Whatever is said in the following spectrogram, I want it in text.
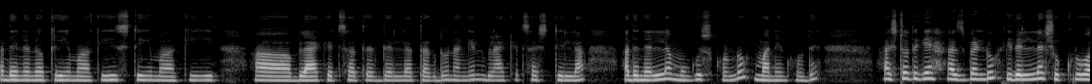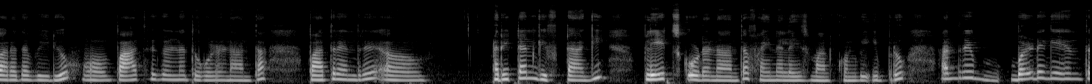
ಅದೇನೇನೋ ಕ್ರೀಮ್ ಹಾಕಿ ಸ್ಟೀಮ್ ಹಾಕಿ ಬ್ಲ್ಯಾಕೆಟ್ಸ್ ಹೆಡ್ಸ್ ತೆಗೆದು ನನಗೇನು ಬ್ಲ್ಯಾಕೆಟ್ಸ್ ಅಷ್ಟಿಲ್ಲ. ಅದನ್ನೆಲ್ಲ ಮುಗಿಸ್ಕೊಂಡು ಮನೆಗೆ ಹೋದೆ. ಅಷ್ಟೊತ್ತಿಗೆ ಹಸ್ಬೆಂಡು ಇದೆಲ್ಲ ಶುಕ್ರವಾರದ ವೀಡಿಯೋ ಪಾತ್ರೆಗಳನ್ನ ತೊಗೊಳ್ಳೋಣ ಅಂತ. ಪಾತ್ರೆ ಅಂದರೆ ರಿಟರ್ನ್ ಗಿಫ್ಟಾಗಿ ಪ್ಲೇಟ್ಸ್ ಕೊಡೋಣ ಅಂತ ಫೈನಲೈಸ್ ಮಾಡ್ಕೊಂಡ್ವಿ ಇಬ್ಬರು ಅಂದರೆ ಬರ್ಡೇಗೆ ಅಂತ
